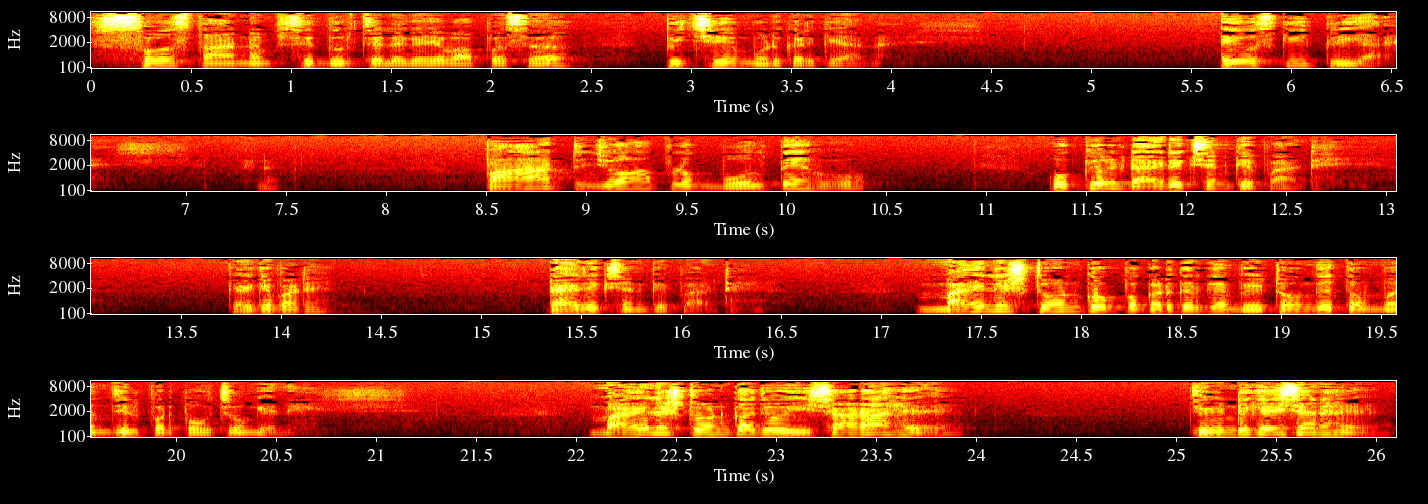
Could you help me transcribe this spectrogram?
सो स्थान से दूर चले गए, वापस पीछे मुड़ करके आना है। ये उसकी क्रिया है ना? पाठ जो आप लोग बोलते हो, वो केवल डायरेक्शन के पाठ है। क्या के पाठ है? डायरेक्शन के पाठ है। माइल स्टोन को पकड़ करके बैठोगे तो मंजिल पर पहुंचोगे नहीं। माइल स्टोन का जो इशारा है, जो इंडिकेशन है,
